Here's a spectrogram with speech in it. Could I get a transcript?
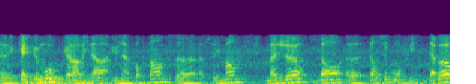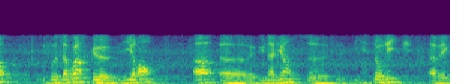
euh, quelques mots car il a une importance absolument majeure dans, dans ce conflit. D'abord, il faut savoir que l'Iran a une alliance historique avec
